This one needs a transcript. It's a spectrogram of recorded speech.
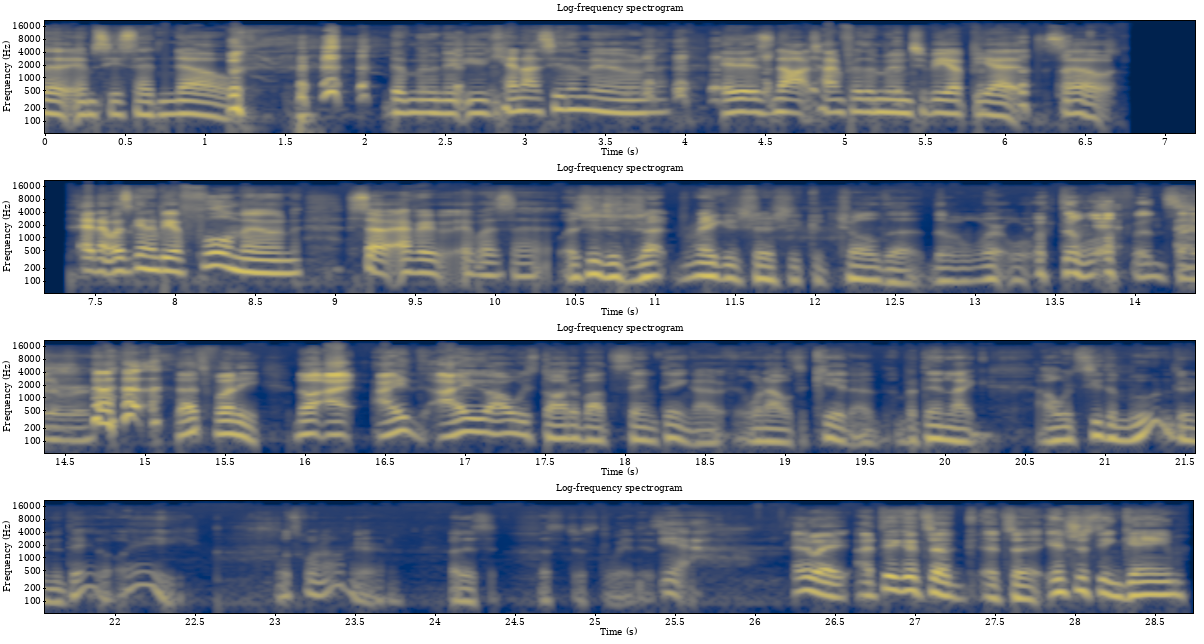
the MC said no. the moon, you cannot see the moon. It is not time for the moon to be up yet. So, and it was going to be a full moon. So every it was a Well, she's just making sure she controlled the the the wolf inside of her. That's funny. No, I I I always thought about the same thing I, when I was a kid. I, but then like I would see the moon during the day. Go, hey, what's going on here? But it's that's just the way it is. yeah. Anyway, I think it's a it's an interesting game.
